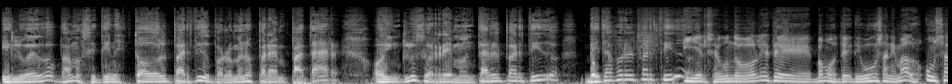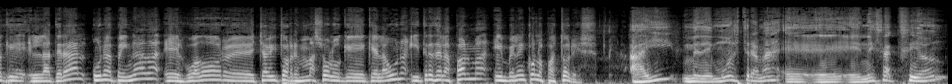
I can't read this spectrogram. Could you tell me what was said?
y luego, vamos, si tienes todo el partido, por lo menos para empatar o incluso remontar el partido, vete a por el partido. Y el segundo gol es de, vamos, de dibujos animados. Un saque lateral, una peinada, el jugador eh, Xavi Torres más solo que, que, la una y tres de Las Palmas en Belén con los pastores. Ahí me demuestra más, eh, eh, en esa acción,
